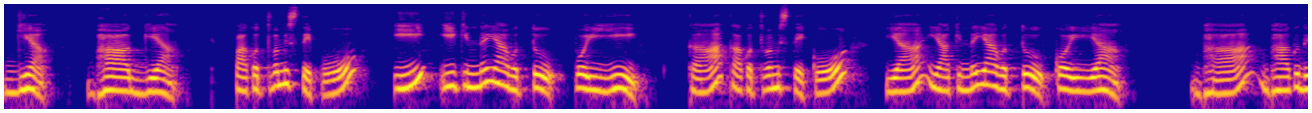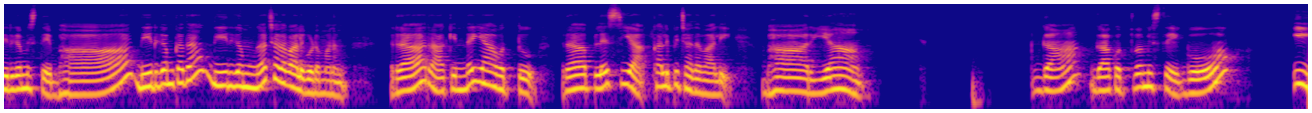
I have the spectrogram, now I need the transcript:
గ్య భాగ్య. పాకొత్వం ఇస్తే పో ఈ ఈ కింద యావత్తు పొయ్యి కా కాకొత్వం ఇస్తే కో యా యా కింద యావత్తు కొయ్య. భా భాకు దీర్ఘమిస్తే. భా దీర్ఘం కదా దీర్ఘంగా చదవాలి కూడా మనం. రా రా కింద యావత్తు ర ప్లస్ యా కలిపి చదవాలి. భార్య. గా గా కొత్వం ఇస్తే గో ఈ.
